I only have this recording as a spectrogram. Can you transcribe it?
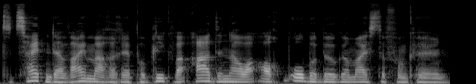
Zu Zeiten der Weimarer Republik war Adenauer auch Oberbürgermeister von Köln,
